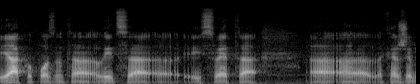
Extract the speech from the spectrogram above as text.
jako poznata lica iz sveta, da kažem,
